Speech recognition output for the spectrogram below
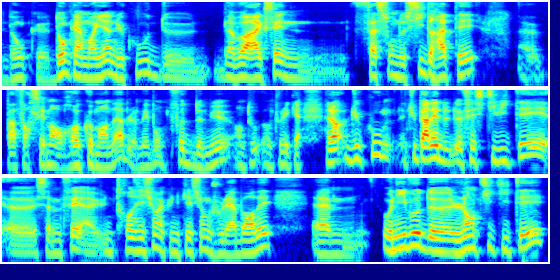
donc, donc, un moyen, du coup, d'avoir accès à une façon de s'hydrater euh, pas forcément recommandable, mais bon, faute de mieux en, tous les cas. Alors du coup, tu parlais de, festivités, euh, ça me fait une transition avec une question que je voulais aborder. Euh, au niveau de l'Antiquité,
